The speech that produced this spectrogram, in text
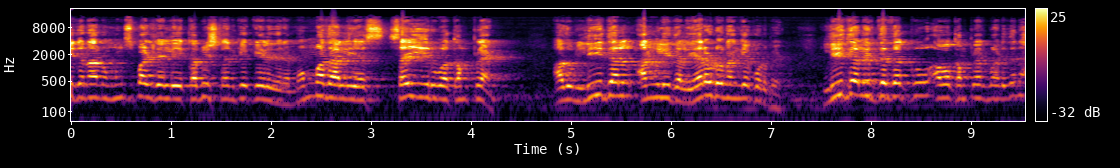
ಈಗ ನಾನು ಮುನ್ಸಿಪಾಲ್ಟಿಯಲ್ಲಿ ಕಮಿಷನರ್ಗೆ ಕೇಳಿದ್ದೇನೆ, ಮೊಹಮ್ಮದ್ ಅಲಿಯ ಸೈ ಇರುವ ಕಂಪ್ಲೇಂಟ್ ಅದು ಲೀಗಲ್ ಅನ್ಲೀಗಲ್ ಎರಡು ನನಗೆ ಕೊಡಬೇಕು. ಲೀಗಲ್ ಇದ್ದದಕ್ಕೂ ಅವ ಕಂಪ್ಲೇಂಟ್ ಮಾಡಿದ್ದಾನೆ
